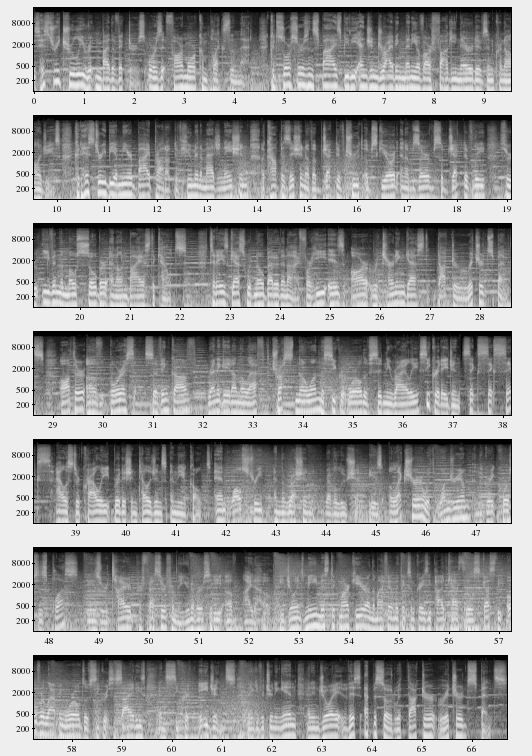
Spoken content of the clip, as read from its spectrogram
Is history truly written by the victors, or is it far more complex than that? Could sorcerers and spies be the engine driving many of our foggy narratives and chronologies? Could history be a mere byproduct of human imagination, a composition of objective truth obscured and observed subjectively through even the most sober and unbiased accounts? Today's guest would know better than I, for he is our returning guest, Dr. Richard Spence, author of Boris Savinkov, Renegade on the Left, Trust No One, The Secret World of Sidney Reilly, Secret Agent 666, Aleister Crowley, British Intelligence and the Occult, and Wall Street and the Russian Revolution. He is a lecturer with Wondrium and the Great Courses Plus. He is a retired professor from the University of Idaho. He joins me, Mystic Mark, here on the My Family Thinks I'm Crazy podcast to discuss the overlapping worlds of secret societies and secret agents. Thank you for tuning in and enjoy this episode with Dr. Richard Spence.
